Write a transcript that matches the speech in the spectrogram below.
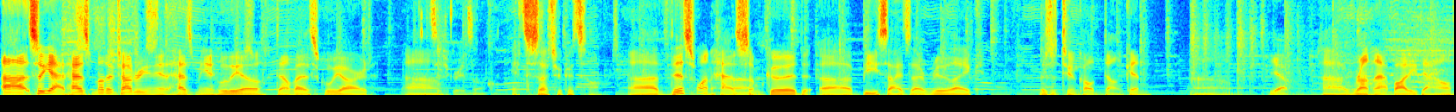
Uh, so yeah, it has Mother and Child Reunion. It has me and Julio down by the schoolyard. Um, Such a great song. it's such a good song. Uh, this one has Uh. some good uh, B sides that I really like. There's a tune called Duncan. Um, Yeah. uh, Run That Body Down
